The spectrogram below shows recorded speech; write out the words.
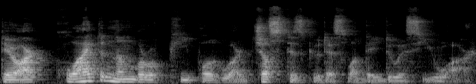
there are quite a number of people who are just as good as what they do as you are.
